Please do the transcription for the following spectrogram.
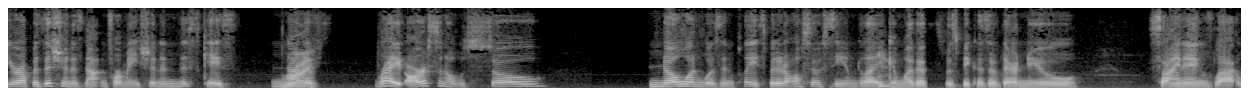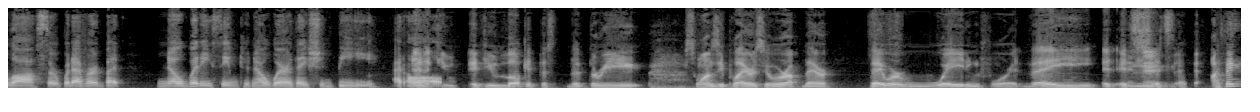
your opposition is not in formation. In this case, none Right. of right. Arsenal was so no one was in place, but it also seemed like, and whether this was because of their new signings, la- loss, or whatever, but nobody seemed to know where they should be at all. And if you if you look at the the three Swansea players who were up there, they were waiting for it. They it, it's, it's I think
